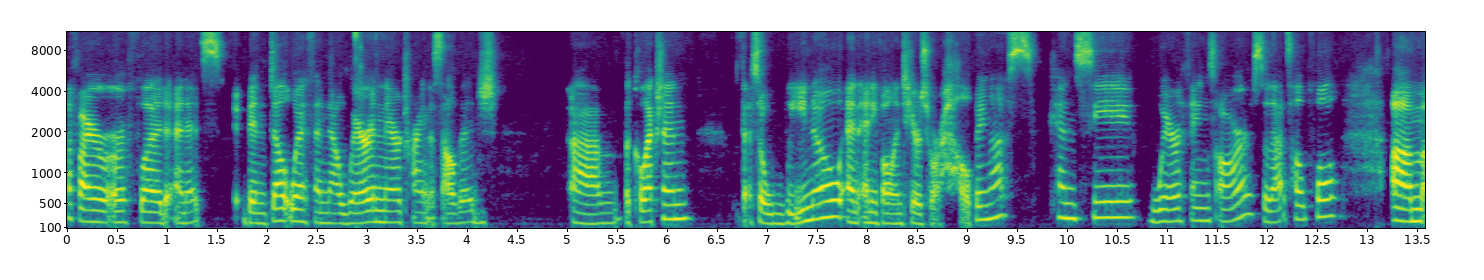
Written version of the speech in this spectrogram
a fire or a flood and it's been dealt with and now we're in there trying to salvage um, the collection so we know and any volunteers who are helping us can see where things are. So that's helpful. Um,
